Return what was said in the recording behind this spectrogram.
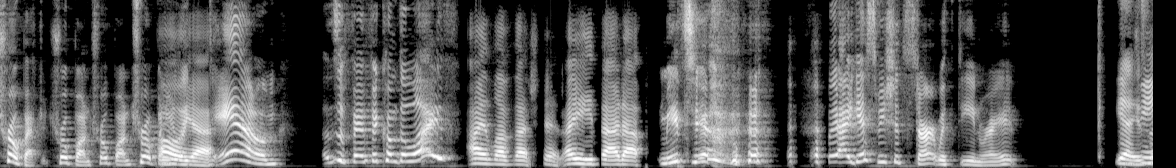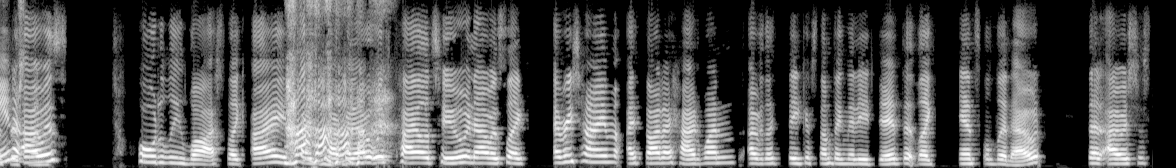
trope after trope on trope on trope, and Oh, you're like, yeah. damn, this is a fanfic come to life. I love that shit. I eat that up. Me too. but I guess we should start with Dean, right? Yeah. he's the Dean, first I was totally lost. Like I tried to talk it out with Kyle too, and I was like, every time I thought I had one, I would like think of something that he did that like canceled it out. That I was just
